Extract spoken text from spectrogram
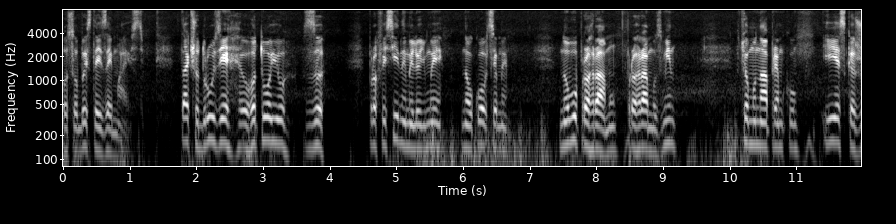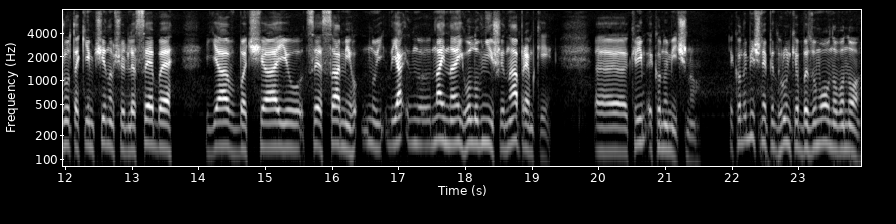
особисто і займаюсь. Так що, друзі, готую з професійними людьми, науковцями нову програму, програму змін цьому напрямку. І скажу таким чином, що для себе я вбачаю це самі ну, ну, най, найголовніші напрямки, е, крім економічного. Економічне підґрунтя, безумовно, воно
